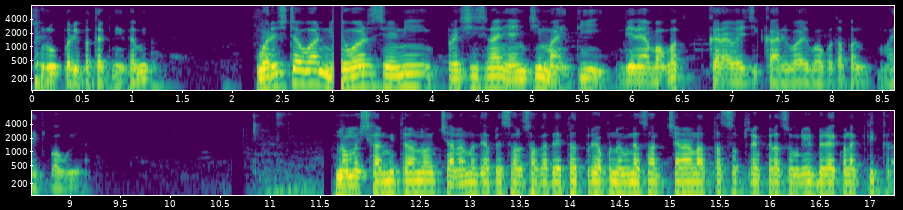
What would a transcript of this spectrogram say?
सुरू परिपत्रक निर्गमित. वरिष्ठ व निवड श्रेणी प्रशिक्षण यांची माहिती देण्याबाबत करावयाची कार्यवाहीबाबत आपण माहिती पाहूया. नमस्कार मित्रांनो चॅनलमध्ये आपले सर्व स्वागत आहे. तत्पूर्वी आपण नवीन असाल चॅनल आता सबस्क्राईब करा समोरील बेल आयकॉनला क्लिक करा.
